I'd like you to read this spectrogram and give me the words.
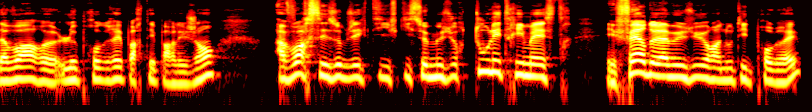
d'avoir euh, le progrès porté par les gens, avoir ces objectifs qui se mesurent tous les trimestres et faire de la mesure un outil de progrès,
